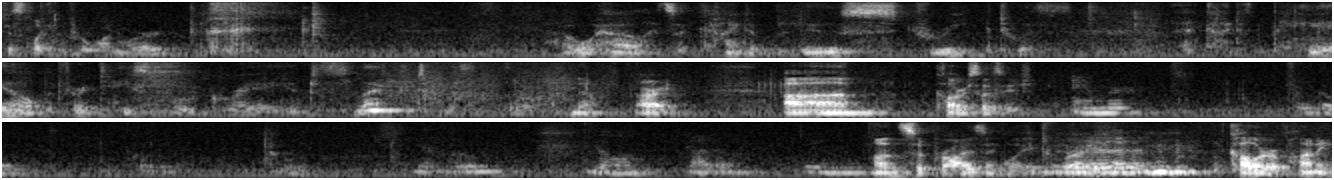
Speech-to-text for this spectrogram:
Just looking for one word. Oh, well, it's a kind of blue streaked with a kind of pale but very tasteful gray and flecked with little. No, all right. Um, color association. Amber. Gold. Gold. Yellow. Yellow, yellow. Unsurprisingly, right? the color of honey.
